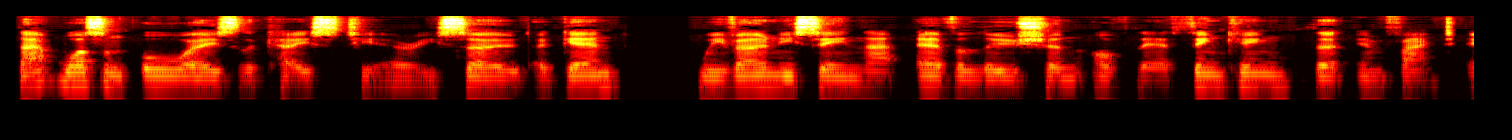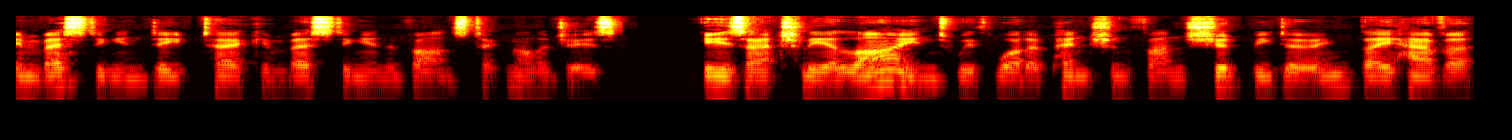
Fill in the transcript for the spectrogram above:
That wasn't always the case, Thierry. So again, we've only seen that evolution of their thinking that in fact investing in deep tech, investing in advanced technologies is actually aligned with what a pension fund should be doing. They have a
